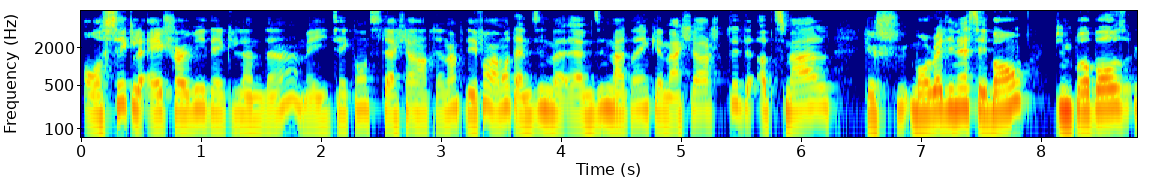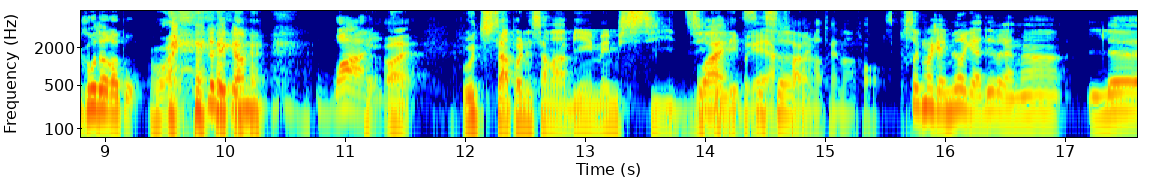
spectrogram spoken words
on sait que le HRV est inclus là-dedans, mais il tient compte de ta charge d'entraînement. Puis des fois, maman, elle me, dit, elle me dit le matin que ma charge tout est optimale, que je suis, mon readiness est bon, puis il me propose jour de repos. ouais. T'es comme, why? ouais. Ou tu te sens pas nécessairement bien, même s'il dit Ouais, que t'es prêt c'est à ça. faire un entraînement fort. C'est pour ça que moi, j'aime mieux regarder vraiment le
